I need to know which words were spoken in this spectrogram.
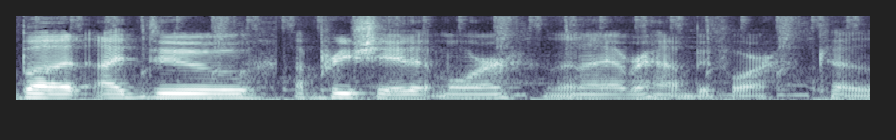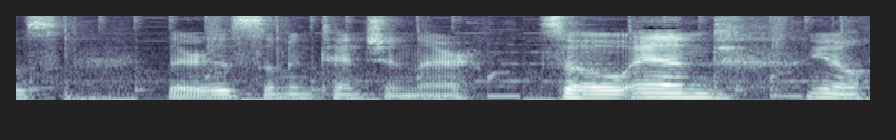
but I do appreciate it more than I ever have before because there is some intention there so and you know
